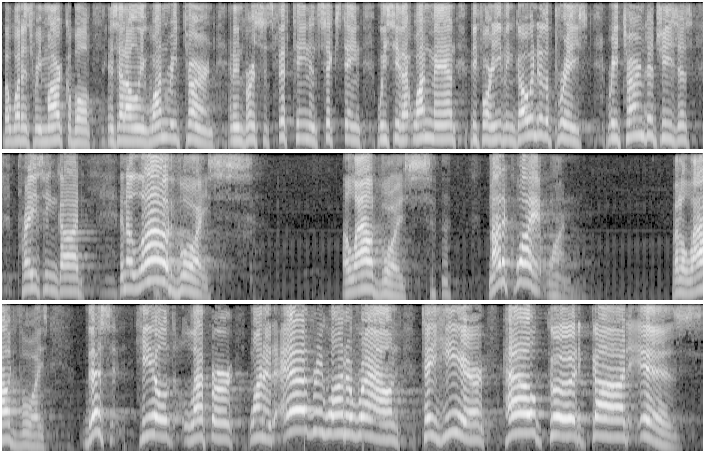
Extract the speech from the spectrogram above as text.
But what is remarkable is that only one returned. And in verses 15 and 16, we see that one man, before even going to the priest, returned to Jesus, praising God in a loud voice. A loud voice. Not a quiet one, but a loud voice. This healed leper wanted everyone around to hear how good God is.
